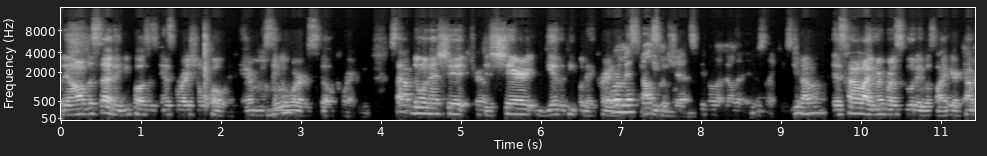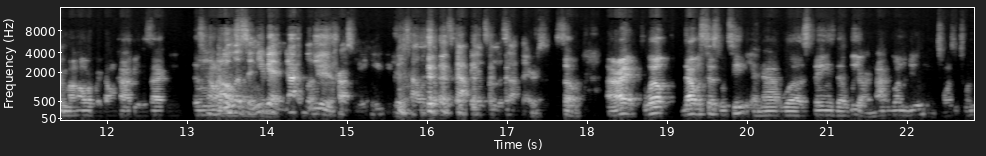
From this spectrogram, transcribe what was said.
But then all of a sudden, you post this inspirational quote, and every Mhm. single word is spelled correctly. Stop doing that shit. True. Just share it. Give the people their credit. Or misspell some it shit. People don't know that it was like. You know, it's kind of like remember in school they was like, "Here, copy my homework, but don't copy it exactly." It's kind of Oh, like listen, you get. uh, Look, Yeah. trust me. You, you can tell somebody's copying something that's not theirs. So, all right. Well, that was Tips With T, and that was things that we are not going to do in 2023.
